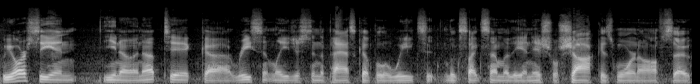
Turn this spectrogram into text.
we are seeing, you know, an uptick uh, recently, just in the past couple of weeks. It looks like some of the initial shock has worn off, so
